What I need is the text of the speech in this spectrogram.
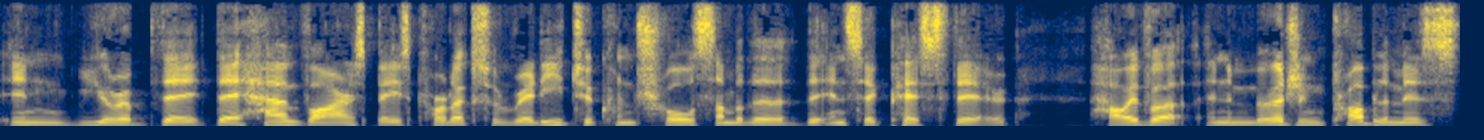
in Europe, they, they have virus based products already to control some of the, the insect pests there. However, an emerging problem is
